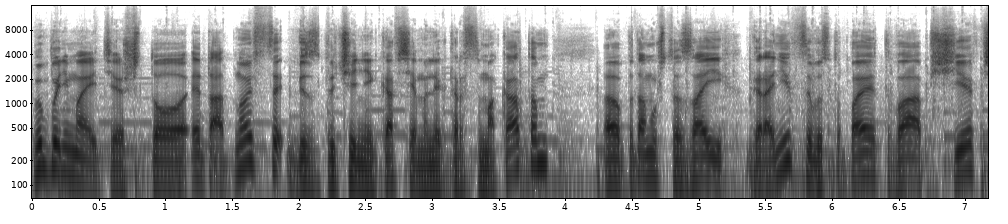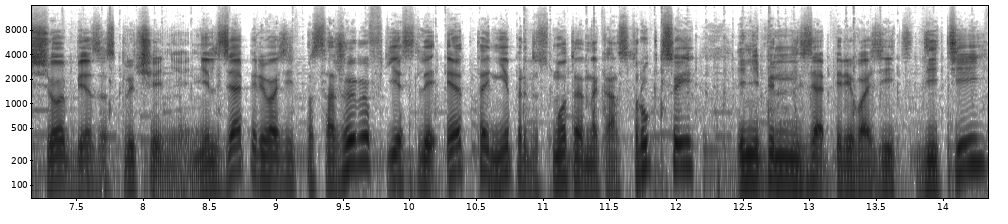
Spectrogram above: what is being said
Вы понимаете, что это относится, без исключения, ко всем электросамокатам, э, потому что за их границы выступает вообще все без исключения. Нельзя перевозить пассажиров, если это не предусмотрено конструкцией, и нельзя перевозить детей,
